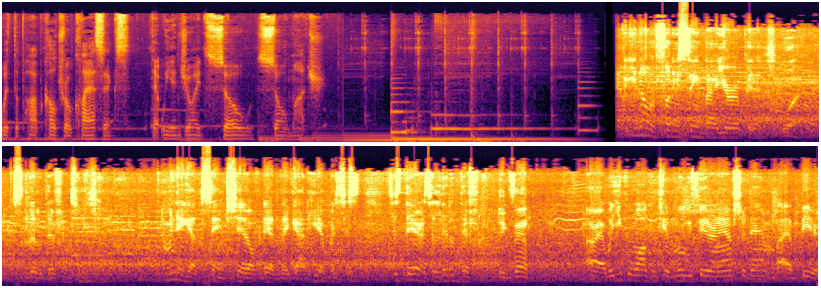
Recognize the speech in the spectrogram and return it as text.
with the pop cultural classics that we enjoyed so, so much. You know the funniest thing about Europe is? What? It's the little differences. I mean, they got the same shit over there that they got here, but it's just, just there, it's a little different. Example. All right, well, you can walk into a movie theater in Amsterdam and buy a beer.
